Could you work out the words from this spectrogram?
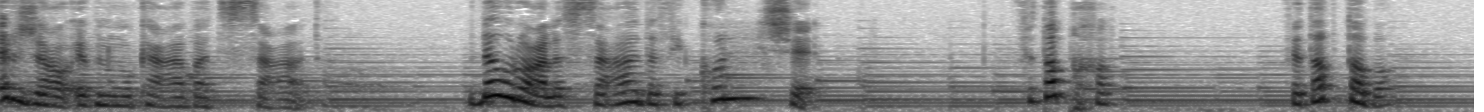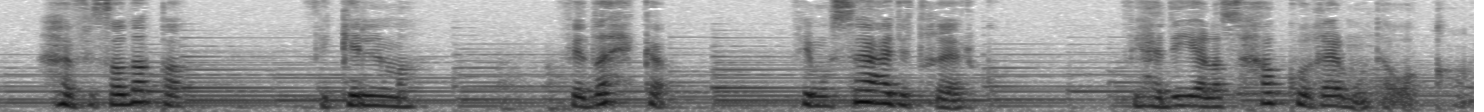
ارجعوا ابنوا مكعبات السعادة. دوروا على السعادة في كل شيء. في طبخة في طبطبة في صدقة في كلمة في ضحكة في مساعدة غيركم في هدية لأصحابكم غير متوقعة.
